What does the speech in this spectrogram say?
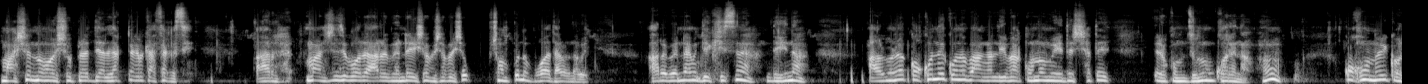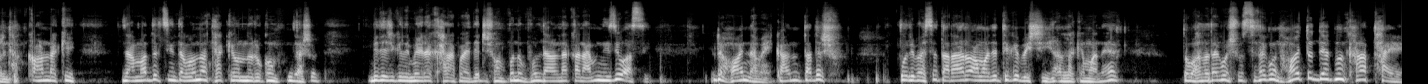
মাসে নয়শো প্রায় দেড় লাখ টাকার কাছাকাছি। আর মানুষ যে বলে আরও ভেন্ডা, এইসব হিসাবে এইসব, সম্পূর্ণ ভয় ধারণা ভাই। ভেন্ডা আমি দেখিস না, দেখি না। আর ভেন্ডা কখনোই কোনো বাঙালি বা কোনো মেয়েদের সাথে এরকম জুলুম করে না, হুম? কখনোই করে না। কারণটা কি যে আমাদের চিন্তা ভাবনা থাকে অন্যরকম। যে আসলে বিদেশে গেলে মেয়েরা খারাপ হয়, এটা সম্পূর্ণ ভুল ধারণা, কারণ আমি নিজেও আছি। এটা হয় না ভাই, কারণ তাদের পরিবেশে তারা আরও আমাদের থেকে বেশি আল্লাহকে মানে। তো ভালো থাকবেন, সুস্থ থাকবেন, হয়তো দু একজন খারাপ থাকে,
